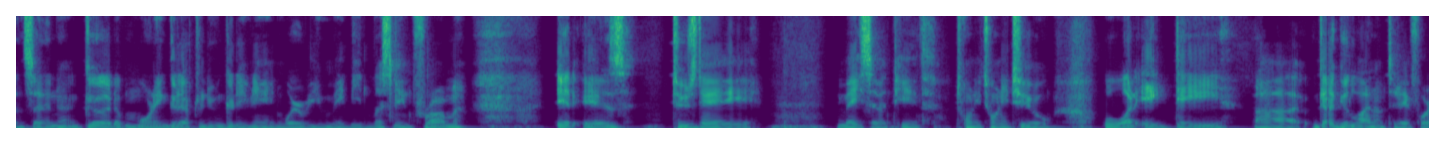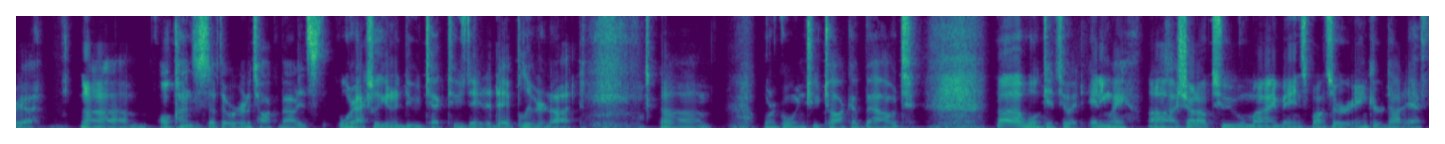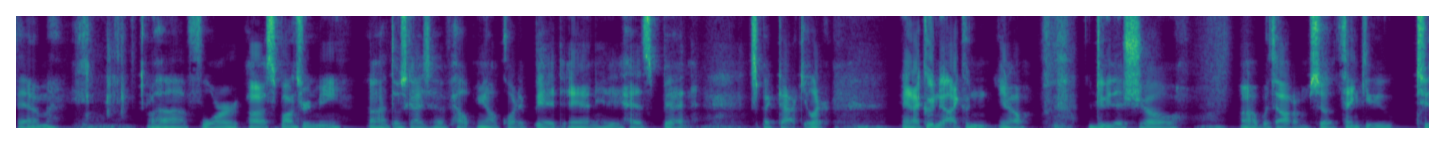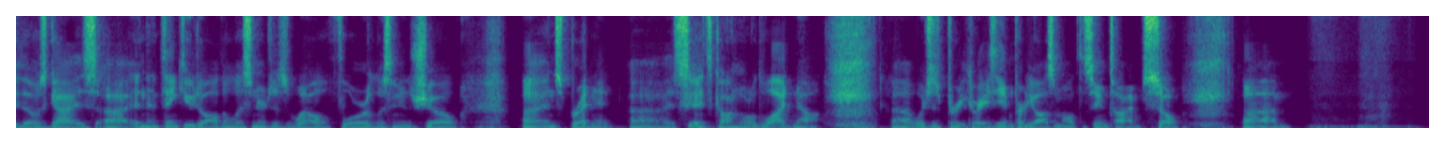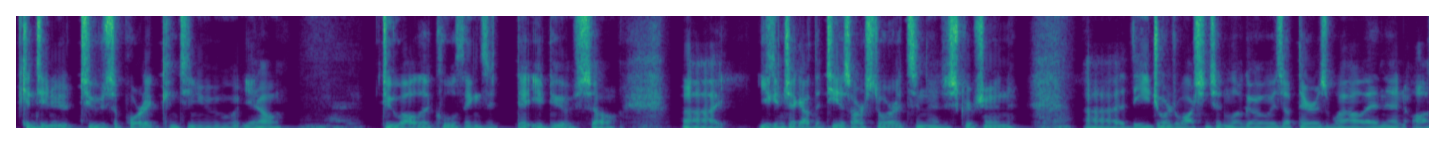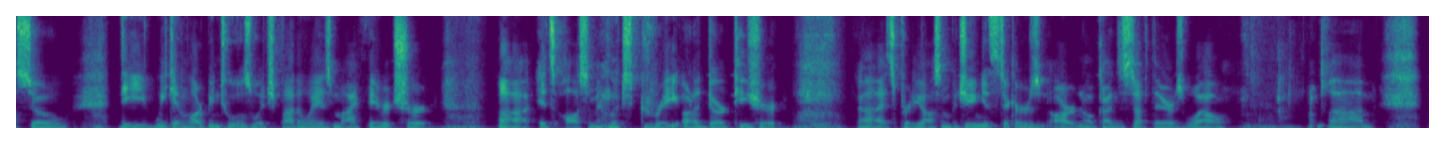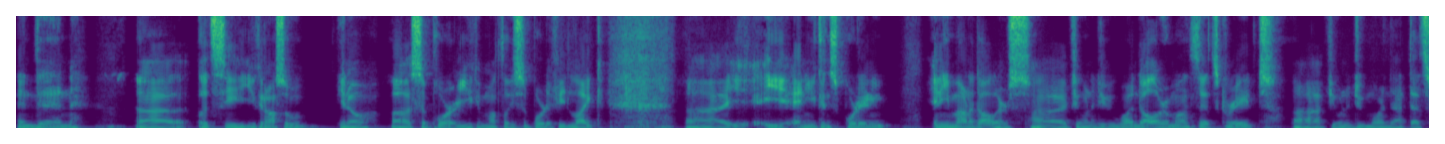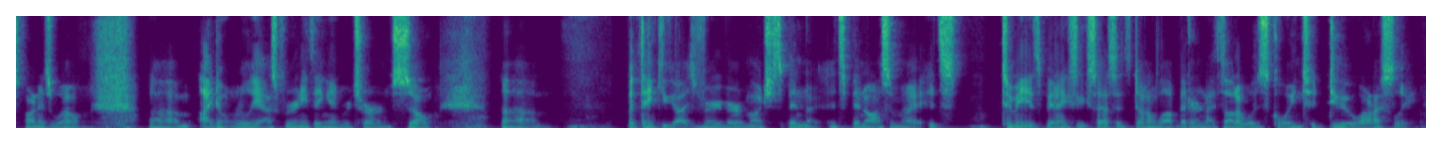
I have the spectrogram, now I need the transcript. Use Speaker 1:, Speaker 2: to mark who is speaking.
Speaker 1: Jensen. Good morning, good afternoon, good evening, wherever you may be listening from. It is Tuesday, May 17th, 2022. What a day. Uh, got a good lineup today for you. Um, all kinds of stuff that we're going to talk about. It's we're actually going to do Tech Tuesday today, believe it or not. Um, we're going to talk about. Uh, we'll get to it anyway. Uh, shout out to my main sponsor, Anchor.fm, uh, for uh, sponsoring me. Uh, those guys have helped me out quite a bit, and it has been spectacular. And I couldn't, I couldn't, you know, do this show uh, without them. So thank you to those guys. Uh, and then thank you to all the listeners as well for listening to the show uh, and spreading it. Uh, it's, it's gone worldwide now, uh, which is pretty crazy and pretty awesome all at the same time. So, um, continue to support it, continue, you know, do all the cool things that, that you do. So, uh, you can check out the TSR store. It's in the description. Uh, the George Washington logo is up there as well. And then also the Weekend LARPing Tools, which, by the way, is my favorite shirt. Uh, it's awesome. It looks great on a dark t shirt. Uh, it's pretty awesome. But you can get stickers and art and all kinds of stuff there as well. Um, and then uh, let's see, you can also you know uh, support you can monthly support if you'd like uh, and you can support any any amount of dollars. Uh, if you want to do one dollar a month that's great. Uh, if you want to do more than that that's fine as well. Um, i don't really ask for anything in return so um, but thank you guys very very much. It's been it's been awesome. Uh, it's to me it's been a success. It's done a lot better than i thought it was going to do honestly.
